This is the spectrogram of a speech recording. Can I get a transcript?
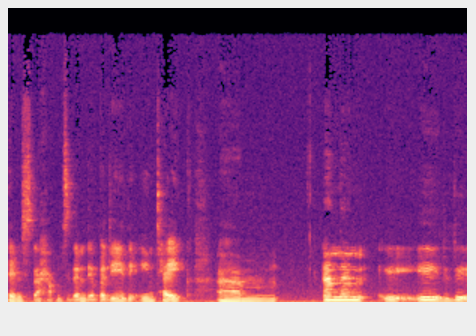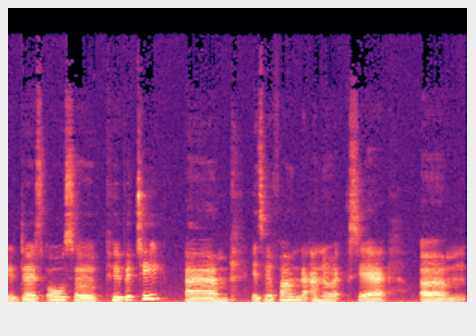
things that happen to them, their body, the intake, um, and then there's also puberty. Um, it's been found that anorexia um,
